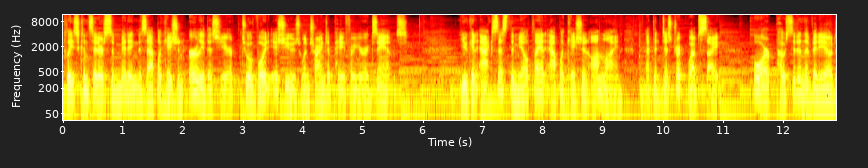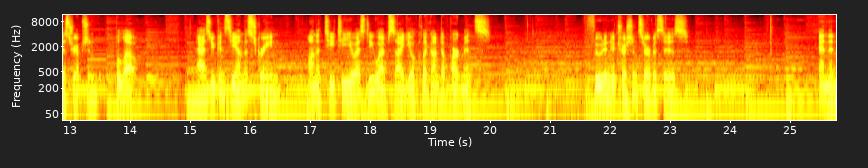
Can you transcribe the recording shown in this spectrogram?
Please consider submitting this application early this year to avoid issues when trying to pay for your exams. You can access the meal plan application online at the district website or posted in the video description below. As you can see on the screen, on the TTUSD website, you'll click on Departments, Food and Nutrition Services, and then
